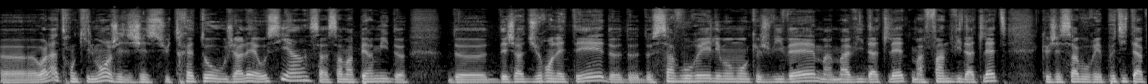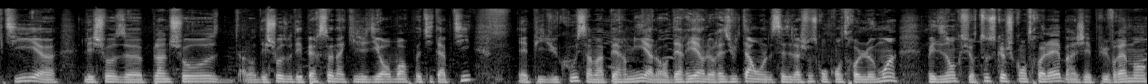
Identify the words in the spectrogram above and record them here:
euh, voilà tranquillement. J'ai su très tôt où j'allais aussi. Hein. Ça ça m'a permis de de déjà durant l'été de, de, de savourer les moments que je vivais, ma, ma vie d'athlète, ma fin de vie d'athlète que j'ai savouré petit à petit, euh, les choses, euh, plein de choses. Alors des choses ou des personnes à qui j'ai dit au revoir petit à petit. Et puis du coup, ça m'a permis alors derrière derrière le résultat, c'est la chose qu'on contrôle le moins. Mais disons que sur tout ce que je contrôlais, ben, j'ai pu vraiment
